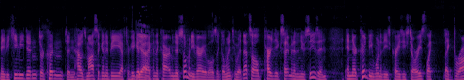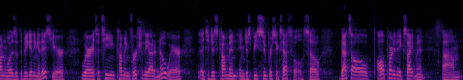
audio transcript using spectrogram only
maybe Kimi didn't or couldn't, and how's Massa going to be after he gets Yeah. back in the car. I mean, there's so many variables that go into it. And that's all part of the excitement of the new season. And there could be one of these crazy stories, like like Braun was at the beginning of this year, where it's a team coming virtually out of nowhere uh, to just come in and just be super successful. So that's all all part of the excitement. Um,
